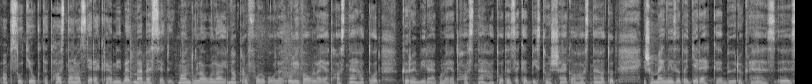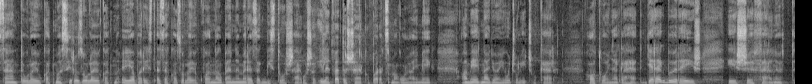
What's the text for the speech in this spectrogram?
abszolút jó, tehát használhatsz gyerekre, amit már beszéltünk, mandulaolaj, naprofolgóolaj, olívaolajat használhatod, körömvirágolajat használhatod, ezeket biztonsággal használhatod, és ha megnézed a gyerek bőrökre szánt olajokat, masszírozó olajokat, javarészt ezek az olajok vannak benne, mert ezek biztonságosak, illetve hát a sárga baracmagolaj még, ami egy nagyon jó Jolly Joker hatóanyag lehet gyerekbőre is, és felnőtt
